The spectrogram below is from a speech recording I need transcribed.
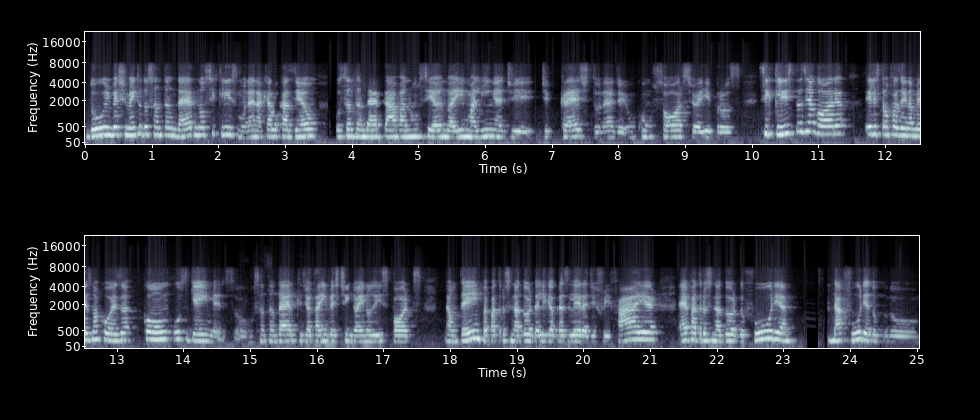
do investimento do Santander no ciclismo, né? Naquela ocasião, o Santander estava anunciando aí uma linha de, de crédito, né, de um consórcio aí para os ciclistas, e agora eles estão fazendo a mesma coisa com os gamers. O Santander, que já está investindo aí no esportes há um tempo, é patrocinador da Liga Brasileira de Free Fire, é patrocinador do Fúria, da Fúria do, do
